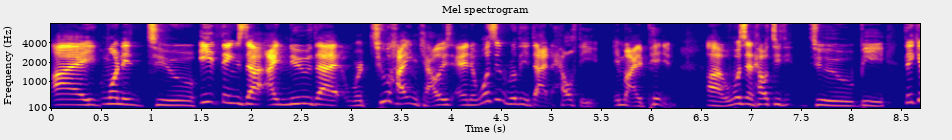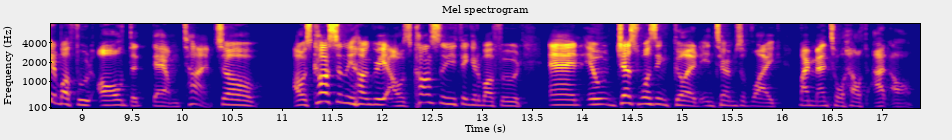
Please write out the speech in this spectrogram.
I wanted to eat things that I knew that were too high in calories, and it wasn't really that healthy, in my opinion. Uh, it wasn't healthy to be thinking about food all the damn time. So I was constantly hungry. I was constantly thinking about food, and it just wasn't good in terms of like my mental health at all.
